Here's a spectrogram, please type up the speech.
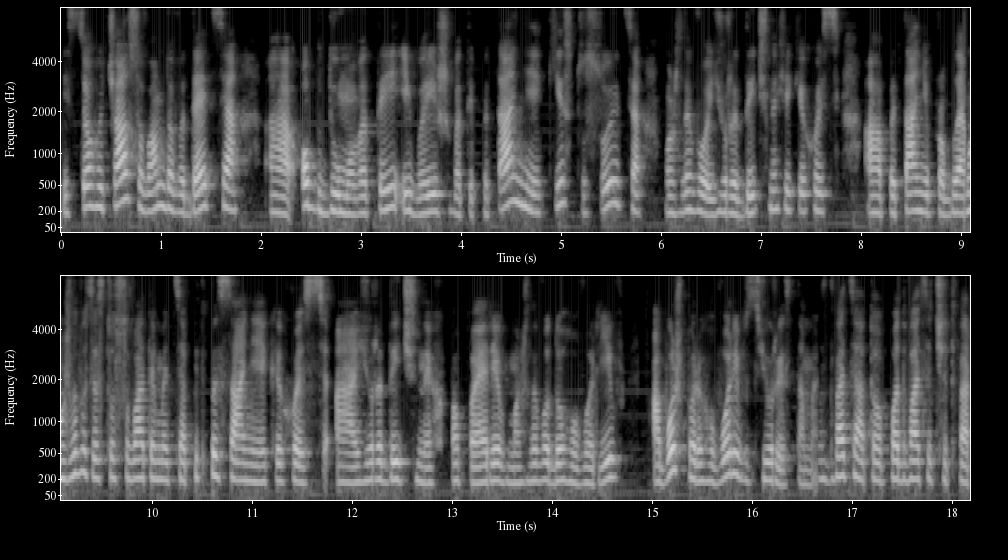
І з цього часу вам доведеться е, обдумувати і вирішувати питання, які стосуються, можливо, юридичних якихось питань і проблем. Можливо, це стосуватиметься підписання якихось юридичних паперів, можливо, договорів. Або ж переговорів з юристами з 20 по 24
